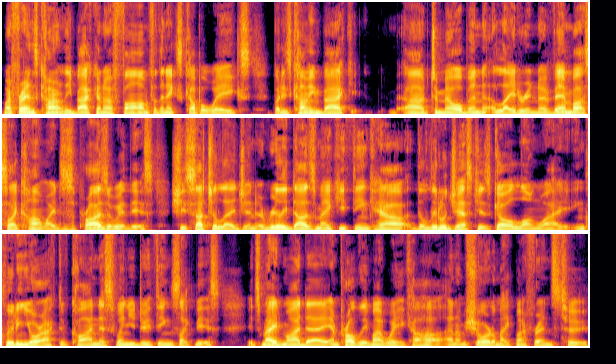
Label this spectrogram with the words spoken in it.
My friend's currently back on her farm for the next couple weeks, but he's coming back uh, to Melbourne later in November. So I can't wait to surprise her with this. She's such a legend. It really does make you think how the little gestures go a long way, including your act of kindness when you do things like this. It's made my day and probably my week, haha, and I'm sure it'll make my friends too.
